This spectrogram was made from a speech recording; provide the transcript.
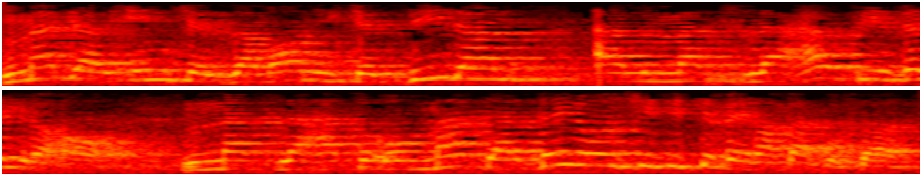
مگر اینکه زمانی که دیدن المصلحه فی غیرها مصلحت امت در غیر اون چیزی که پیغمبر گفته است.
